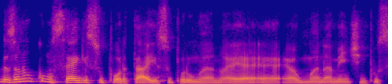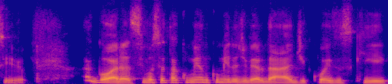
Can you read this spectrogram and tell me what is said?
A pessoa não consegue suportar isso por um ano, é, é, é humanamente impossível. Agora, se você está comendo comida de verdade, coisas que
